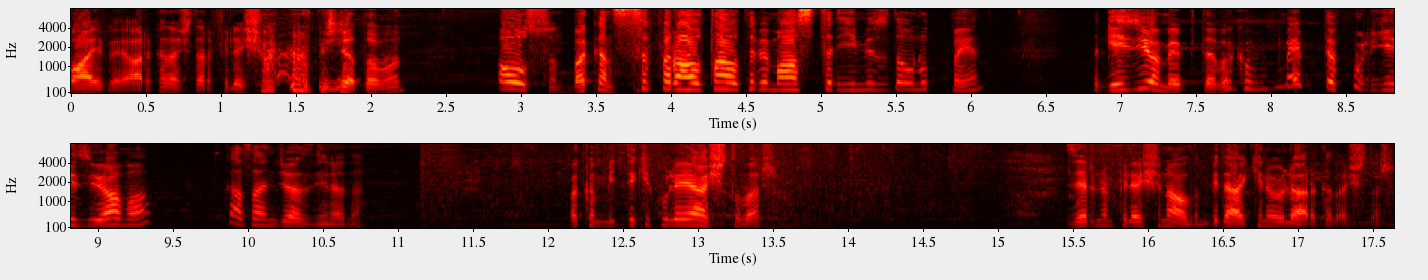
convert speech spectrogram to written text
Vay be arkadaşlar flash varmış adamın. Olsun. Bakın 0-6-6 bir Master Yi'mizi de unutmayın. Geziyor map'te. Bakın map'te full geziyor ama kazanacağız yine de. Bakın middeki kuleyi açtılar. Zeri'nin flash'ını aldım. Bir dahakine öyle arkadaşlar.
